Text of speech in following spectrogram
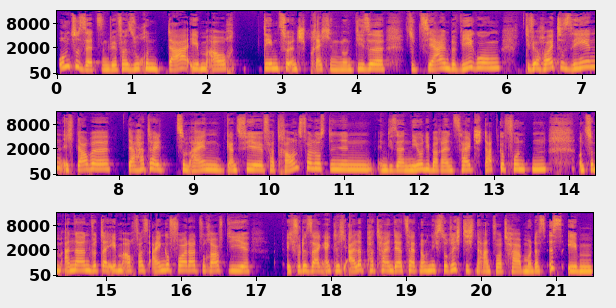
umzusetzen. Wir versuchen da eben auch dem zu entsprechen. Und diese sozialen Bewegungen, die wir heute sehen, ich glaube, da hat halt zum einen ganz viel Vertrauensverlust in, den, in dieser neoliberalen Zeit stattgefunden und zum anderen wird da eben auch was eingefordert, worauf die ich würde sagen, eigentlich alle Parteien derzeit noch nicht so richtig eine Antwort haben. Und das ist eben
